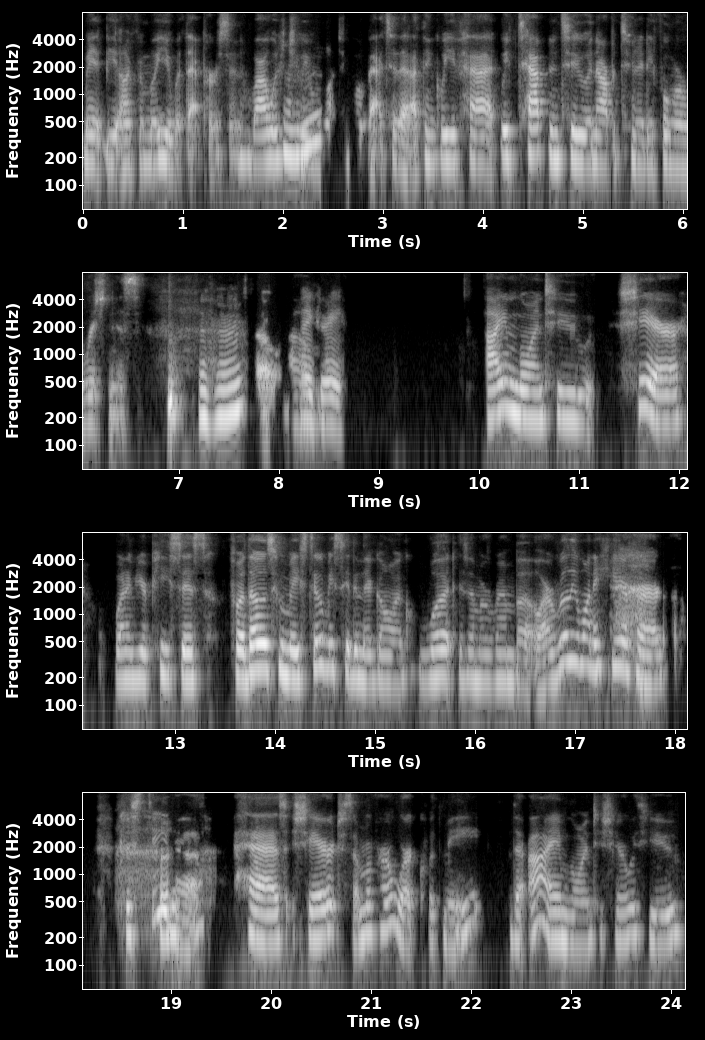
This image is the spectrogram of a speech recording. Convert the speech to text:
may be unfamiliar with that person. Why would mm-hmm. you even want to go back to that? I think we've had we've tapped into an opportunity for more richness. Mm-hmm. So um, I agree. I am going to share one of your pieces for those who may still be sitting there going, "What is a marimba?" Or I really want to hear her. Christina has shared some of her work with me that I am going to share with you.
